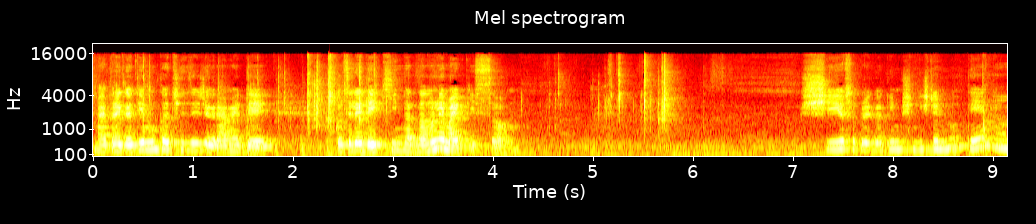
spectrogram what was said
Mai pregătim încă 50 de grame de cozele de Kinder, dar nu le mai pisăm. Și o să pregătim și niște Nutella.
